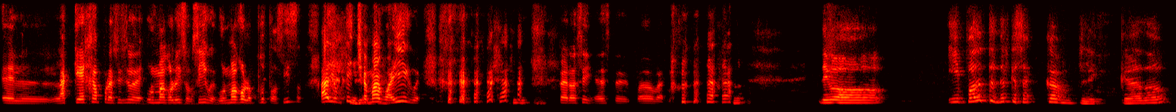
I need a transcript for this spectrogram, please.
el, la queja, por así decirlo, de un mago lo hizo, sí, güey, un mago lo putos hizo. Hay un pinche mago ahí, güey. Pero sí, este, puedo verlo. Digo, y puedo entender que sea complicado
